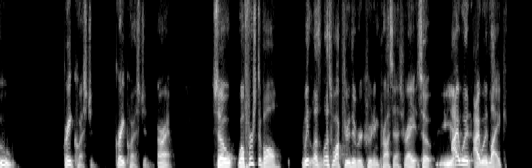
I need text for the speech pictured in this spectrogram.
Ooh, great question. Great question. All right. So, well, first of all, we, let's let's walk through the recruiting process, right? So, Yeah. I would I would like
